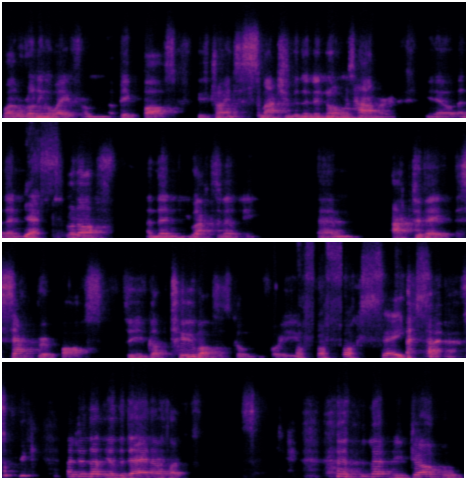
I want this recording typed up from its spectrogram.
while running away from a big boss who's trying to smash you with an enormous hammer, you know, and then yes. run off and then you accidentally um, activate a separate boss. So you've got two bosses coming for you. Oh, for fuck's sake. I did that the other day and I was like, let me go.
